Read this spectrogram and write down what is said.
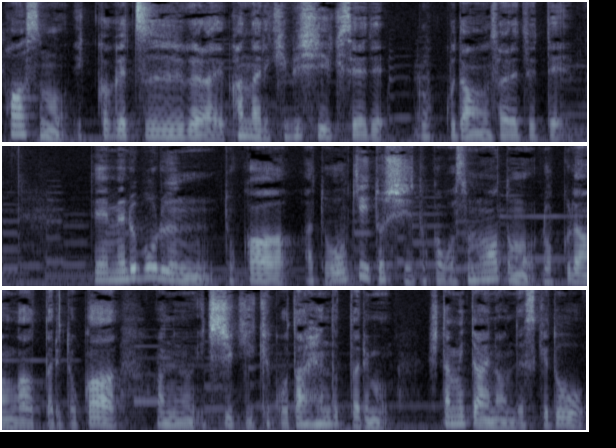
パースも1ヶ月ぐらいかなり厳しい規制でロックダウンされててでメルボルンとかあと大きい都市とかはその後もロックダウンがあったりとかあの一時期結構大変だったりもしたみたいなんですけど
